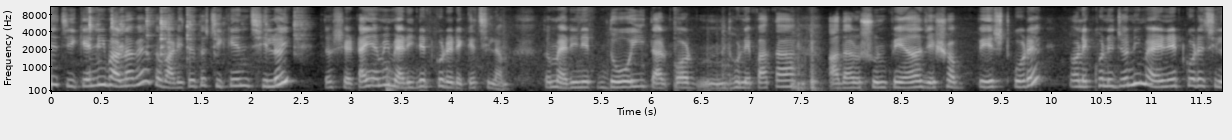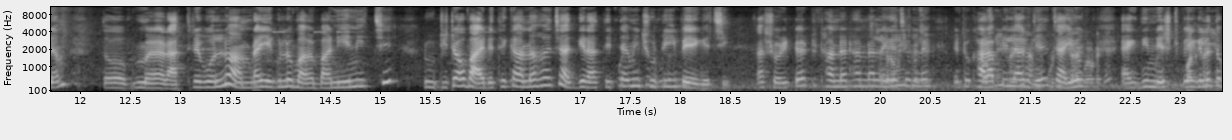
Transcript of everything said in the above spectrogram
যে চিকেনই বানাবে, তো বাড়িতে তো চিকেন ছিলই, তো সেটাই আমি ম্যারিনেট করে রেখেছিলাম। তো ম্যারিনেট দই, তারপর ধনে পাতা, আদা, রসুন, পেঁয়াজ এসব পেস্ট করে অনেকক্ষণের জন্যই ম্যারিনেট করেছিলাম। তো রাত্রে বলল, আমরাই এগুলো বানিয়ে নিচ্ছি। রুটিটাও বাইরে থেকে আনা হয়েছে। আজকে রাত্রিটা আমি ছুটিই পেয়ে গেছি। আর শরীরটা একটু ঠান্ডা ঠান্ডা লেগেছে বলে একটু খারাপই লাগছে। যাই হোক একদিন রেস্ট পেয়ে গেলে তো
